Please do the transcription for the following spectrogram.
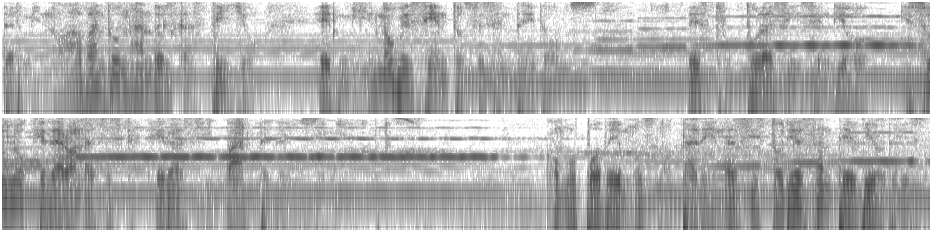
terminó abandonando el castillo en 1962. La estructura se incendió y solo quedaron las escaleras y parte de los cimientos. Como podemos notar en las historias anteriores,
